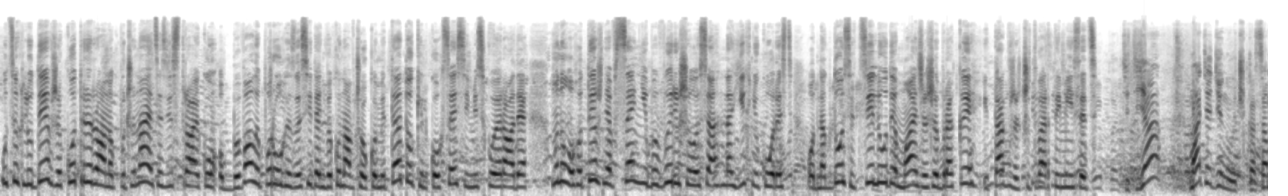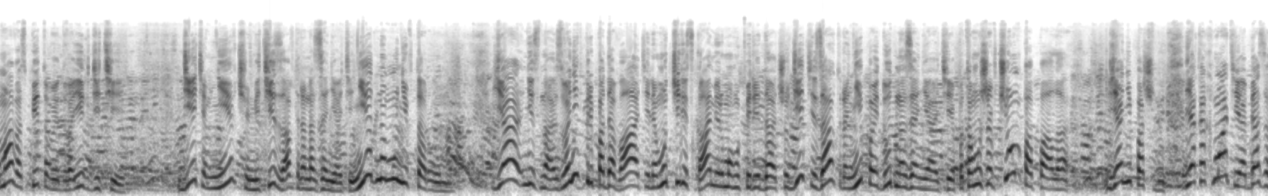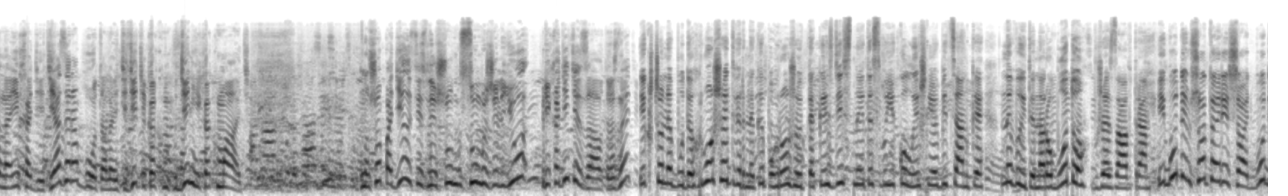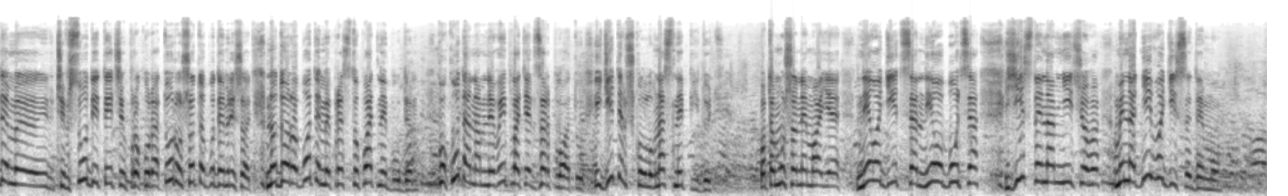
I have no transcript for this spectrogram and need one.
У цих людей вже котрий ранок починається зі страйку. Оббивали пороги засідань виконавчого комітету кількох сесій міської ради. Минулого тижня все ніби вирішилося на їхню користь. Однак досі ці люди майже жебраки. І так вже четвертий місяць. Я мать-одиночка, сама воспитую двоїх детей. Детям не в чем идти завтра на занятия. Ни одному, ни второму. Я не знаю, звонить преподавателям, вот через камеру могу передать, что дети завтра не пойдут на занятия. Потому что в чем попало, я не пошлю. Я как мать, я обязана их одеть. Я заработала эти дети как, деньги как мать. Ну что поделать, если шум, суммы жилье, приходите завтра, знаете. Якщо не буде грошей, двірники погрожують таки здійснити свої колишні обіцянки – не вийти на роботу вже завтра. І будемо щось рішати. Будемо е, чи в суд іти, чи в прокуратуру, що то будемо рішати. Но до роботи ми приступати не будемо. Покуда нам не виплатять зарплату. І діти в школу в нас не підуть. Тому що немає ні одіться, ні обуться, їсти нам нічого. Ми на дній воді сидимо.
